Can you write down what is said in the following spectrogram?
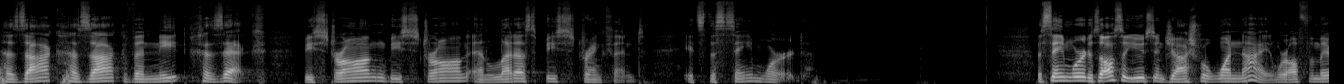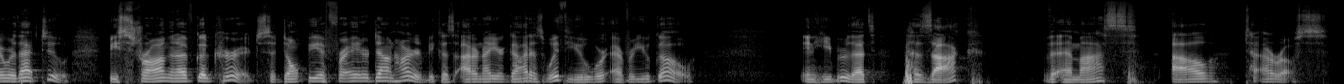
Hazak, hazak, venit, chazek. Be strong, be strong, and let us be strengthened. It's the same word. The same word is also used in Joshua 1 9. We're all familiar with that too. Be strong and have good courage. So don't be afraid or downhearted because Adonai your God is with you wherever you go. In Hebrew, that's hazak ve'emas al ta'aros.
